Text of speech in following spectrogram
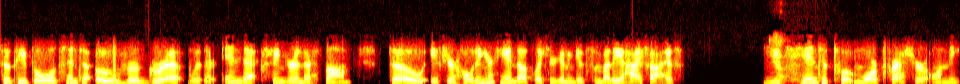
So people will tend to over grip with their index finger and their thumb. So if you're holding your hand up like you're going to give somebody a high five, you Yep. tend to put more pressure on the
